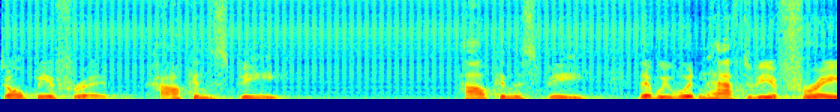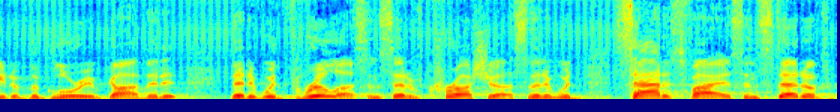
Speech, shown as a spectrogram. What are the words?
Don't be afraid. How can this be? How can this be? That we wouldn't have to be afraid of the glory of God, that it, that it would thrill us instead of crush us, that it would satisfy us instead of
